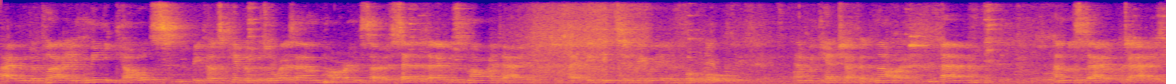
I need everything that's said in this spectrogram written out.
able to play mini colts because Kevin was always umpiring, so Saturday was my day to take the kids everywhere to football and we catch up at night. Um, and I stay all day.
